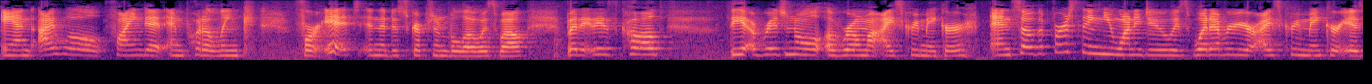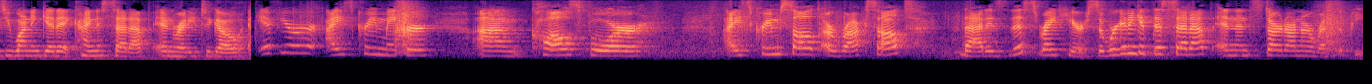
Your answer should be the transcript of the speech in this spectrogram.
And I will find it and put a link for it in the description below as well. But it is called the original aroma ice cream maker. And so the first thing you wanna do is whatever your ice cream maker is, you wanna get it kind of set up and ready to go. If your ice cream maker um, calls for ice cream salt or rock salt, that is this right here. So we're gonna get this set up and then start on our recipe.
